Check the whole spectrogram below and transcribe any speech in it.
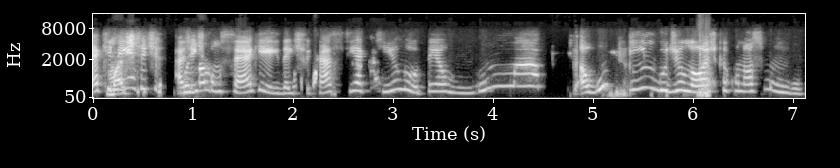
É que Mas nem a gente, a gente consegue identificar se aquilo tem alguma, algum pingo de lógica com o nosso mundo.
